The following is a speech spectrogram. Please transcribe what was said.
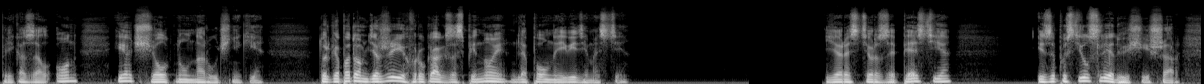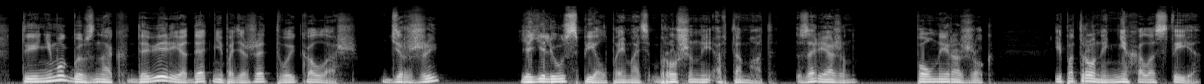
приказал он и отщелкнул наручники. Только потом держи их в руках за спиной для полной видимости. Я растер запястье и запустил следующий шар. Ты не мог бы в знак доверия дать мне подержать твой калаш? Держи. Я еле успел поймать брошенный автомат. Заряжен. Полный рожок. И патроны не холостые.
